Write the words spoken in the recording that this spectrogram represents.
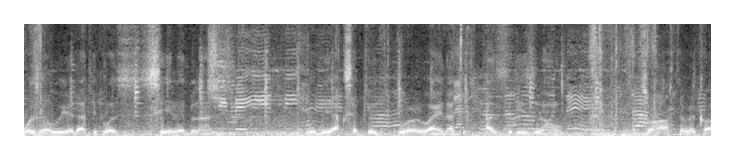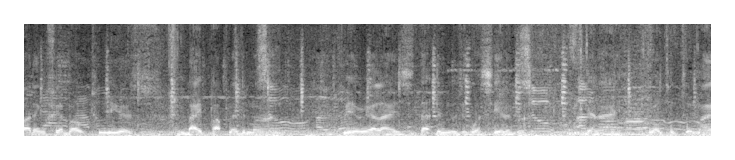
wasn't aware that it was saleable and would be accepted worldwide as it is now. So after recording for about two years, by popular demand, we realized that the music was saleable. Then I went into my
